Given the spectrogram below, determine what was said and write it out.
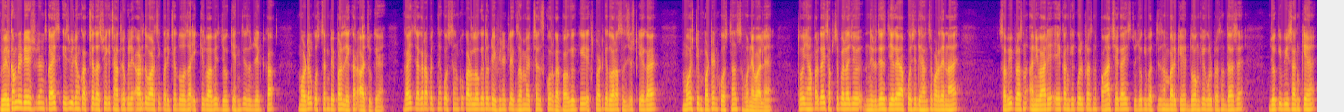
Welcome to dear students guys इस वीडियो में कक्षा दसवीं के छात्रों के लिए अर्धवार्षिक परीक्षा 2021-22 जो कि हिंदी सब्जेक्ट का मॉडल क्वेश्चन पेपर लेकर आ चुके हैं। गाइस अगर आप इतने क्वेश्चन को कर लोगे तो डेफिनेटली एग्ज़ाम में अच्छा स्कोर कर पाओगे, क्योंकि एक्सपर्ट के द्वारा सजेस्ट किए गए मोस्ट इंपॉर्टेंट क्वेश्चन होने वाले हैं। तो यहाँ पर गाइस सबसे पहले जो निर्देश दिए गए आपको इसे ध्यान से पढ़ देना है। सभी प्रश्न अनिवार्य एक अंक के कुल प्रश्न पाँच है गाइस तो जो कि बत्तीस नंबर के हैं। दो अंक के कुल प्रश्न दस है, जो कि बीस अंक के हैं।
